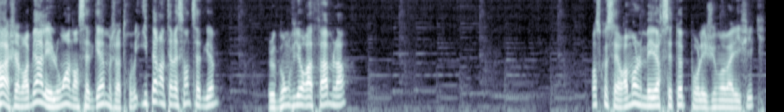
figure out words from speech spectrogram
Ah, j'aimerais bien aller loin dans cette game. Je la trouve hyper intéressante cette game. Le bon vieux Rafam là. Je pense que c'est vraiment le meilleur setup pour les jumeaux maléfiques.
